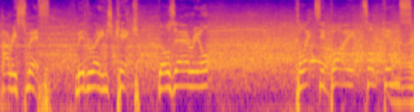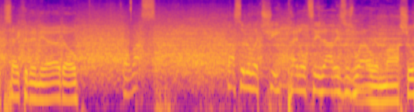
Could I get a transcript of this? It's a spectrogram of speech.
Harry Smith. Mid range kick. Goes aerial. Collected by Tomkins. Uh, taken in the air though. Oh, that's that's another cheap penalty. That is as well. Liam Marshall.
